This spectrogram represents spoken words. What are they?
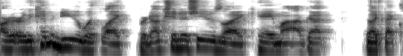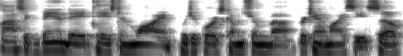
are, are they coming to you with like production issues? Like hey my, i've got like that classic band-aid taste in wine which of course comes from uh, brettanomyces so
